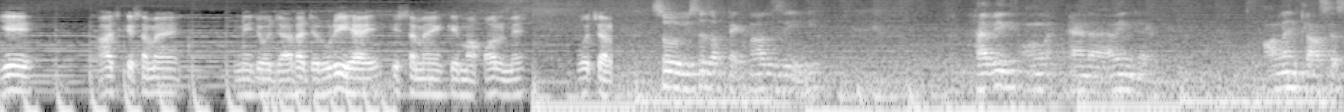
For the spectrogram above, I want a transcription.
ये आज के समय में जो ज़्यादा ज़रूरी है इस समय के माहौल में वो चल so having online and uh, having uh, online classes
